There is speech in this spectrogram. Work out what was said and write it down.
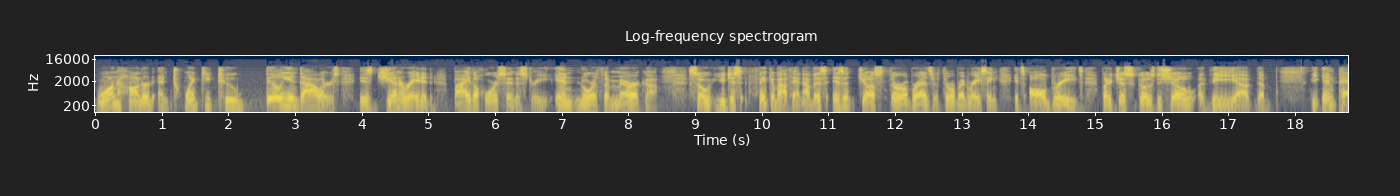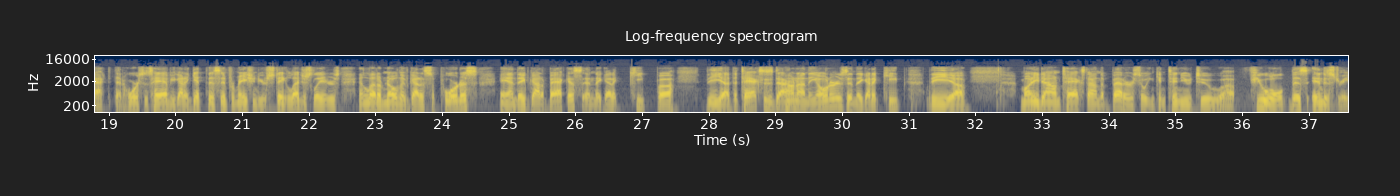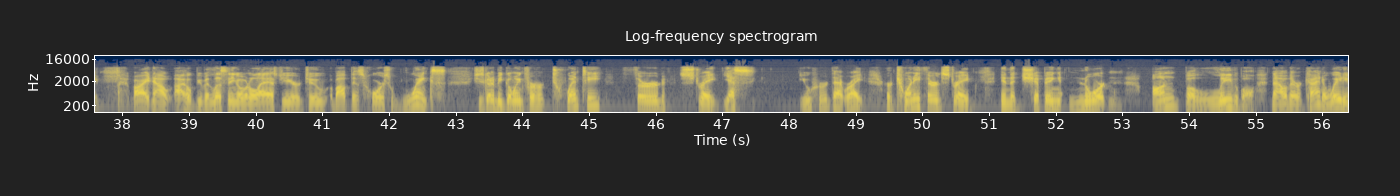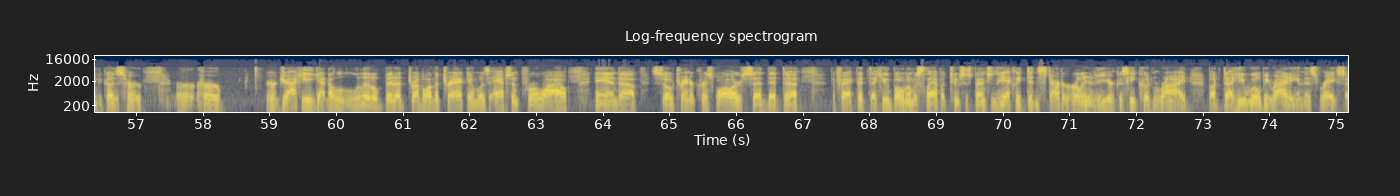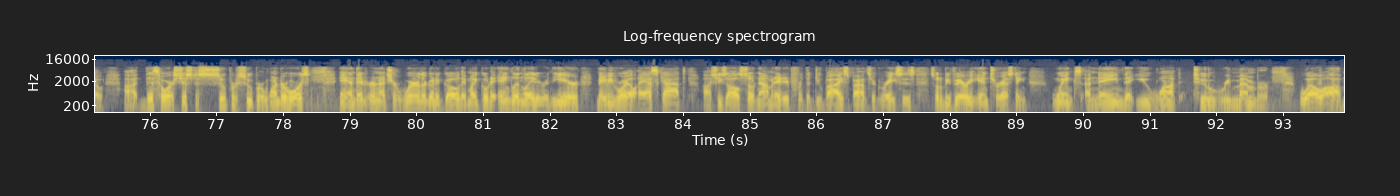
122 billion dollars is generated by the horse industry in North America. So you just think about that. Now this isn't just thoroughbreds or thoroughbred racing; it's all breeds. But it just goes to show the uh, the the impact that horses have. You got to get this information to your state legislators and let them know they've got to support us and they've got to back us and they got to keep. Uh, the uh, the taxes down on the owners, and they got to keep the uh, money down taxed on the better so we can continue to uh, fuel this industry. All right, now I hope you've been listening over the last year or two about this horse Winx. She's going to be going for her 23rd straight. Yes, you heard that right. Her 23rd straight in the Chipping Norton unbelievable. Now they were kind of waiting because her her her her jockey got in a little bit of trouble on the track and was absent for a while, and uh, so trainer Chris Waller said that uh, the fact that uh, Hugh Bowman was slapped with two suspensions. He actually didn't start her earlier in the year because he couldn't ride, but uh, he will be riding in this race. So uh, this horse, just a super, super wonder horse, and they're not sure where they're going to go. They might go to England later in the year, maybe Royal Ascot. Uh, she's also nominated for the Dubai sponsored races, so it'll be very interesting. Winx, a name that you want to remember. Well, uh,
